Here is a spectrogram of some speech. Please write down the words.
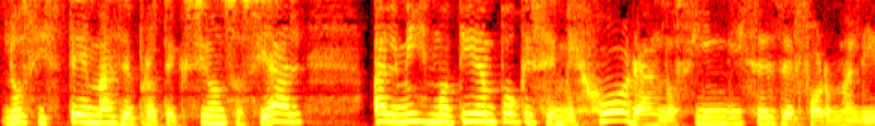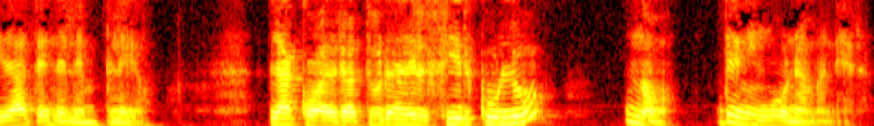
los sistemas de protección social al mismo tiempo que se mejoran los índices de formalidad en el empleo. ¿La cuadratura del círculo? No, de ninguna manera.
